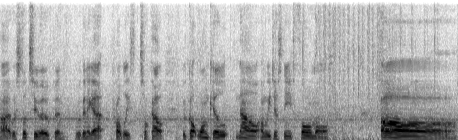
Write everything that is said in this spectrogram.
Alright, we're still two open. We're going to get probably took out. We've got one kill now, and we just need four more. Oh.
